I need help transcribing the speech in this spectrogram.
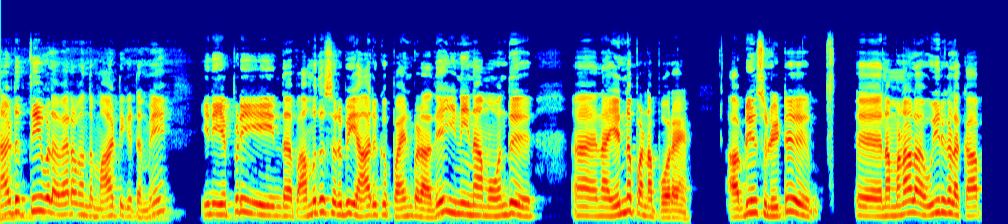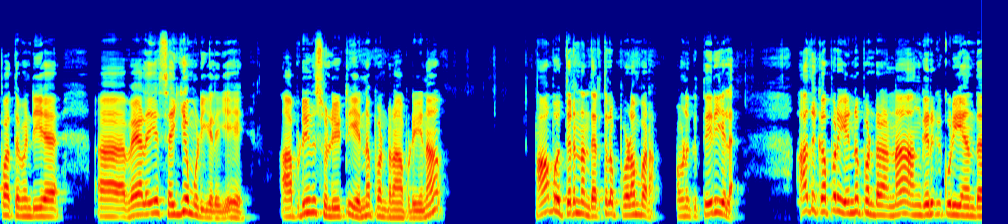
நடு தீவில் வேற வந்து மாட்டிக்கிட்டோமே. இனி எப்படி இந்த அமுத சுரபி யாருக்கும் பயன்படாதே. இனி நாம் வந்து நான் என்ன பண்ண போகிறேன் அப்படின்னு சொல்லிட்டு நம்மளால் உயிர்களை காப்பாற்ற வேண்டிய வேலையை செய்ய முடியலையே அப்படின்னு சொல்லிட்டு என்ன பண்ணுறான் அப்படின்னா ஆபுத்திரன் அந்த இடத்துல புலம்புறான். அவனுக்கு தெரியல. அதுக்கப்புறம் என்ன பண்ணுறான்னா அங்கே இருக்கக்கூடிய அந்த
